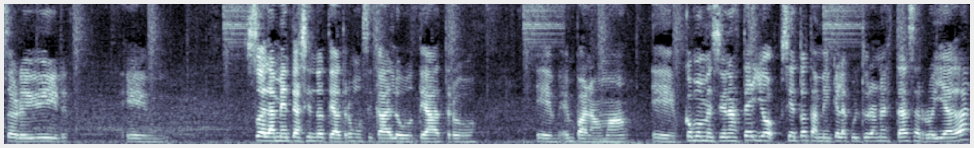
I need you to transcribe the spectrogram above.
sobrevivir em, solamente haciendo teatro musical o teatro em, en Panamá. Eh, como mencionaste, yo siento también que la cultura no está desarrollada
